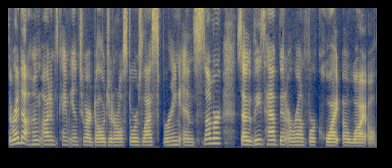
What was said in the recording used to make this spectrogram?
the Red Dot Home items came into our Dollar General stores last spring and summer, so these have been around for quite a while.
